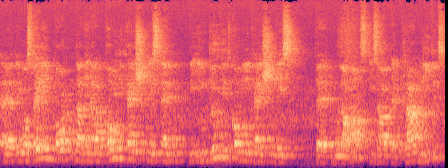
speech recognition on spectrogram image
uh, it was very important that in our communication with them we included communication with the mulamas, these are the clan leaders,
